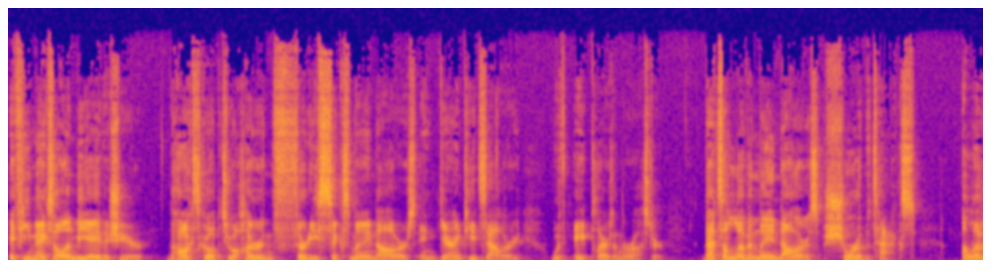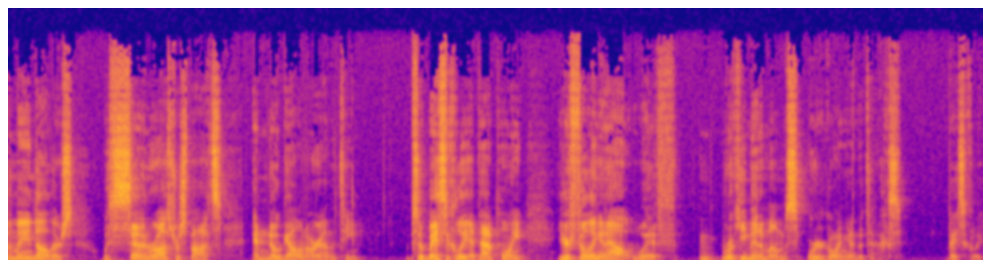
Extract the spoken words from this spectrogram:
if he makes All NBA this year, the Hawks go up to 136 million dollars in guaranteed salary with eight players on the roster. That's 11 million dollars short of the tax. 11 million dollars with seven roster spots and no Gallinari on the team. So basically, at that point, you're filling it out with rookie minimums or you're going into the tax, basically.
